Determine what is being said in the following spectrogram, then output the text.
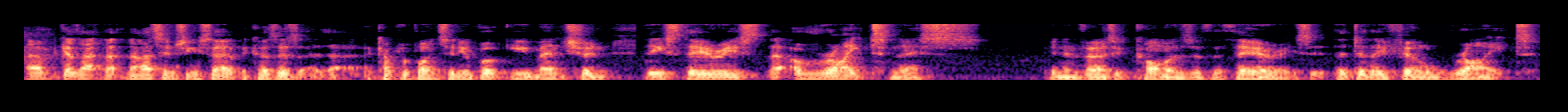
Um, because that, that, that's interesting, sir. Because there's a, a couple of points in your book you mention these theories that a rightness in inverted commas of the theories. That do they feel right?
